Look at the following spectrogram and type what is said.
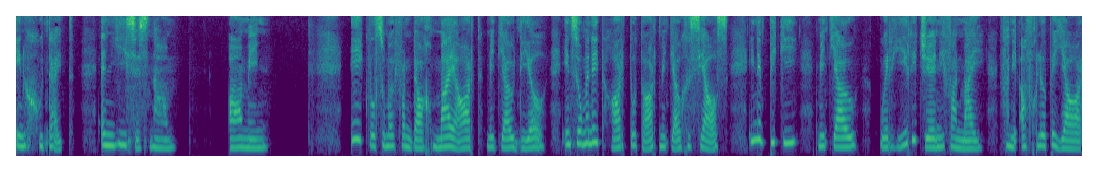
en goedheid in Jesus naam. Amen. Ek wil sommer vandag my hart met jou deel en sommer net hart tot hart met jou gesels en 'n bietjie met jou oor hierdie journey van my van die afgelope jaar.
